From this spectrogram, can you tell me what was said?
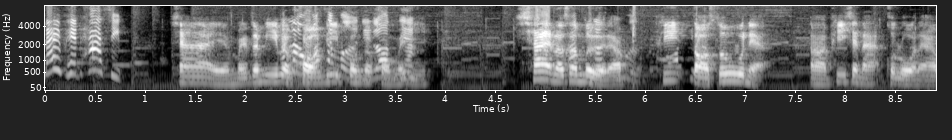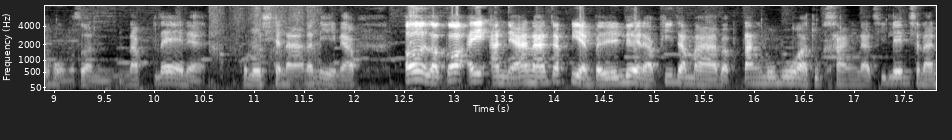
ได้เพชรห้าสิบใช่ มันจะมีแบบของดีปนกับของไม่ดี ใช่เราเสมอนะครับ พี่ต่อสู้เนี่ยอ่าพี่ชนะโคโรนะครับผมส่วนนับแร่เนี่ยโคโรชนะนั่นเองนะครับเออแล้วก็ไออันเนี้ยนะจะเปลี่ยนไปเรื่อยๆนะพี่จะมาแบบตั้งมั่วๆทุกครั้งนะที่เล่นฉะนั้น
